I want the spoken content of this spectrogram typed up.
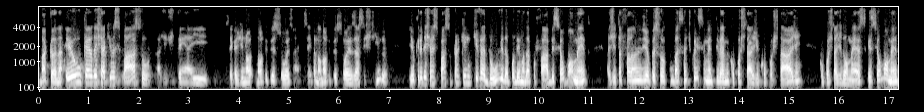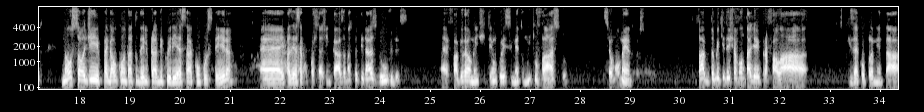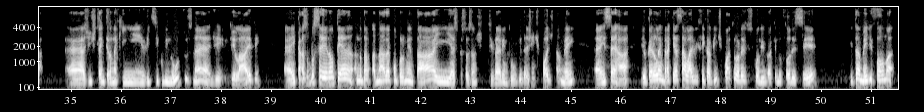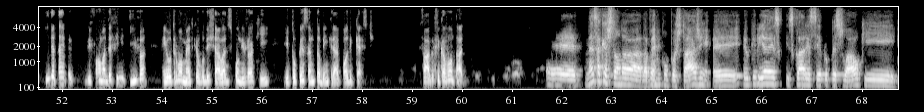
Bacana. Eu quero deixar aqui um espaço. A gente tem aí cerca de nove pessoas, né? cerca não, nove pessoas assistindo. E eu queria deixar espaço para quem tiver dúvida, poder mandar para o Fábio. Esse é o momento. A gente está falando de uma pessoa com bastante conhecimento de vermicompostagem, compostagem, compostagem doméstica. Esse é o momento não só de pegar o contato dele para adquirir essa composteira é, e fazer essa compostagem em casa, mas para tirar as dúvidas. É, Fábio realmente tem um conhecimento muito vasto. Esse é o momento, pessoal. Fábio, também te deixa à vontade aí para falar, quiser complementar. É, a gente está entrando aqui em 25 minutos né, de, de live. É, e caso você não tenha nada a complementar e as pessoas não tiverem dúvida, a gente pode também é, encerrar. Eu quero lembrar que essa live fica 24 horas disponível aqui no Florescer e também de forma, de forma definitiva em outro momento que eu vou deixar ela disponível aqui e estou pensando também em criar podcast. Fábio, fica à vontade. É, nessa questão da, da vermicompostagem, é, eu queria esclarecer para o pessoal que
